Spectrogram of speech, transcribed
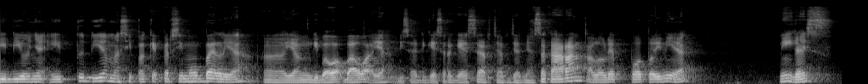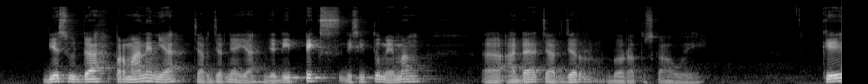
videonya itu dia masih pakai versi mobile ya uh, yang dibawa-bawa ya bisa digeser-geser chargernya. Sekarang kalau lihat foto ini ya nih guys dia sudah permanen ya chargernya ya. Jadi fix di situ memang uh, ada charger 200 kW oke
